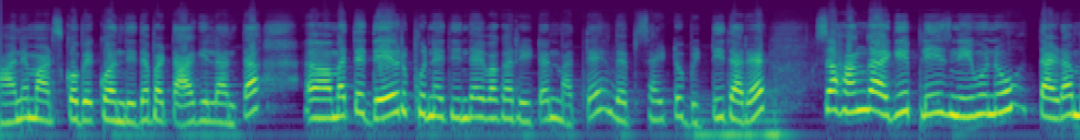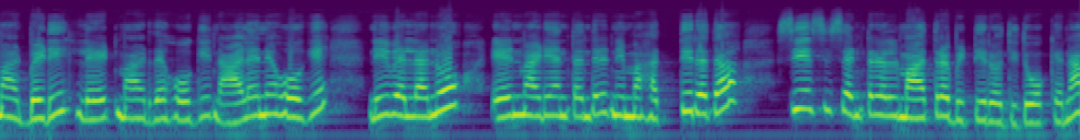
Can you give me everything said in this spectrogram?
ನಾನೇ ಮಾಡಿಸ್ಕೋಬೇಕು ಅಂದಿದ್ದೆ, ಬಟ್ ಆಗಿಲ್ಲ ಅಂತ. ಮತ್ತು ದೇವ್ರ ಪುಣ್ಯದಿಂದ ಇವಾಗ ರಿಟರ್ನ್ ಮತ್ತೆ ವೆಬ್ಸೈಟು ಬಿಟ್ಟಿದ್ದಾರೆ. ಸೊ ಹಾಗಾಗಿ ಪ್ಲೀಸ್ ನೀವೂ ತಡ ಮಾಡಬೇಡಿ ಲೇಟ್ ಮಾಡದೆ ಹೋಗಿ, ನಾಳೆನೇ ಹೋಗಿ ನೀವೆಲ್ಲನೂ ಏನು ಮಾಡಿ ಅಂತಂದರೆ ನಿಮ್ಮ ಹತ್ತಿರದ ಸಿ ಎಸ್ ಸಿ ಸೆಂಟ್ರಲ್ಲಿ ಮಾತ್ರ ಬಿಟ್ಟಿರೋದಿದು ಓಕೆನಾ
